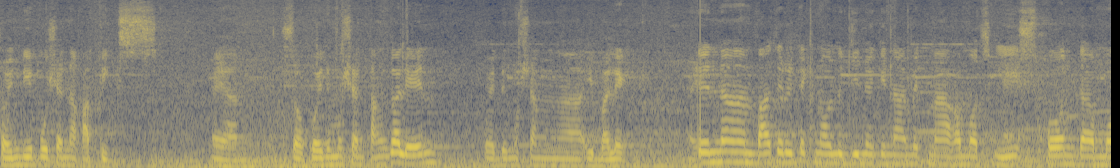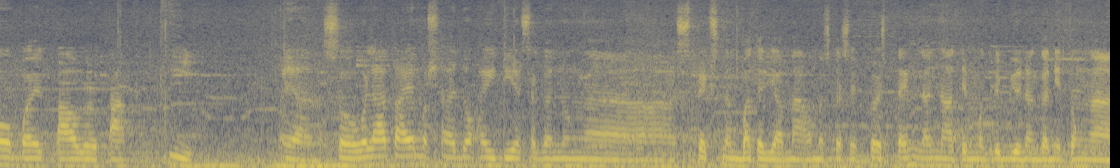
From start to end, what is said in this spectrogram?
So hindi po siya naka-fix. Ayan. So pwede mo siyang tanggalin, pwede mo siyang ah, ibalik. Then ang battery technology na ginamit mga kamots is Honda Mobile Power Pack E. Ayan. So wala tayong masyadong idea sa ganong ah, specs ng baterya mga kamots kasi first time lang natin mag-review ng ganitong ah,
